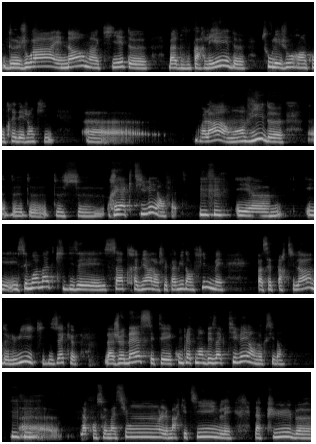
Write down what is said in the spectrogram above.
de joie énorme qui est de, bah, de vous parler, de tous les jours rencontrer des gens qui voilà, ont envie de, de, se réactiver en fait. Mm-hmm. Euh, et, et, c'est Mohamed qui disait ça très bien. Alors je l'ai pas mis dans le film, mais cette partie-là de lui qui disait que la jeunesse était complètement désactivée en Occident. Mm-hmm. Euh, la consommation, le marketing, les, la pub, euh,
